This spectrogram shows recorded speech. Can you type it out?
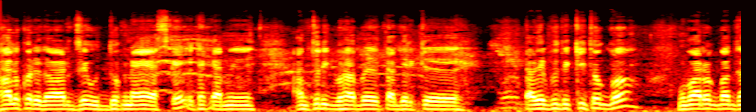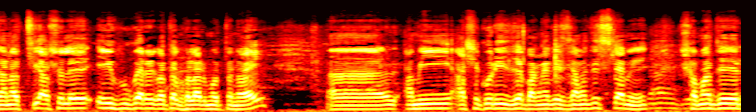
ভালো করে দেওয়ার যে উদ্যোগ নেয় আজকে, এটাকে আমি আন্তরিকভাবে তাদেরকে, তাদের প্রতি কৃতজ্ঞ, মুবারকবাদ জানাচ্ছি। আসলে এই উপকারের কথা ভোলার মতো নয়। আমি আশা করি যে বাংলাদেশ জামাত ইসলামী সমাজের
